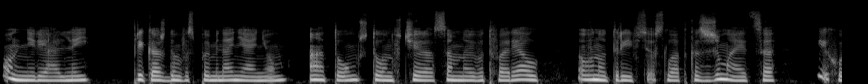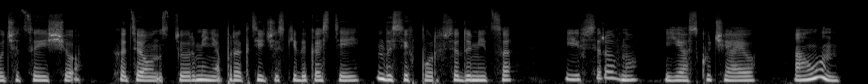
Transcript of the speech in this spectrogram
он нереальный. При каждом воспоминании о нем, о том, что он вчера со мной вытворял, внутри все сладко сжимается — и хочется еще. Хотя он стер меня практически до костей. До сих пор все дымится. И все равно я скучаю. А он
